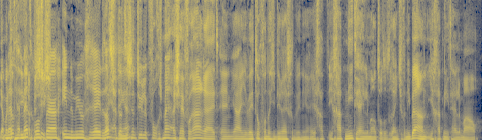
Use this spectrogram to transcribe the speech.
Ja, met, dat- met ja. Rosberg in de muur gereden. Dat Maar ja, soort dat is natuurlijk volgens mij als jij vooraan rijdt... en ja, je weet toch van dat je die race gaat winnen. Je, gaat, je gaat niet helemaal tot het randje van die baan. Je gaat niet helemaal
